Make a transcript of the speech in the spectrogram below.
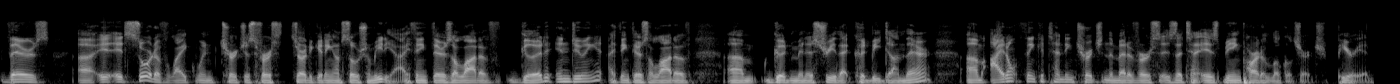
there's uh, it, it's sort of like when churches first started getting on social media. I think there's a lot of good in doing it. I think there's a lot of um, good ministry that could be done there. Um, I don't think attending church in the metaverse is att- is being part of local church. Period.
